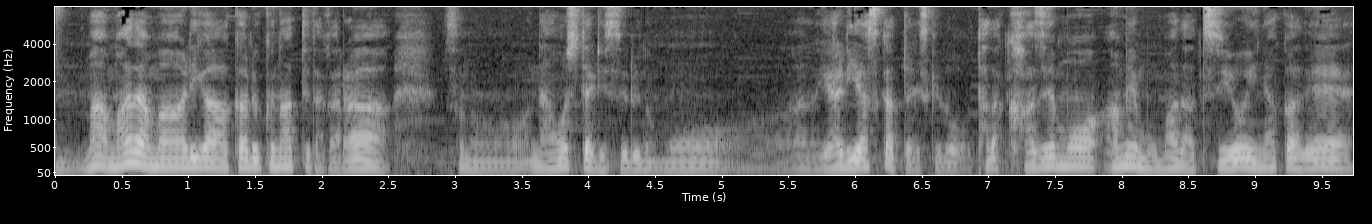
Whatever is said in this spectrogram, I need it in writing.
うん、まあまだ周りが明るくなってたから、その直したりするのもあのやりやすかったですけどただ風も雨もまだ強い中で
